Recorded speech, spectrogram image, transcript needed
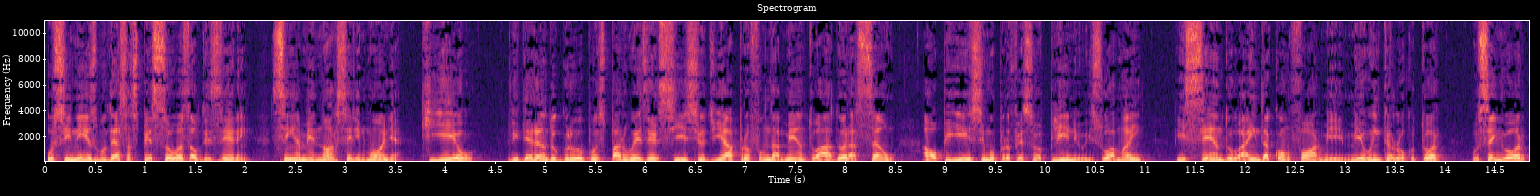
o cinismo dessas pessoas ao dizerem, sem a menor cerimônia, que eu, liderando grupos para o exercício de aprofundamento à adoração ao piíssimo professor Plínio e sua mãe, e sendo, ainda conforme meu interlocutor, o Senhor,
